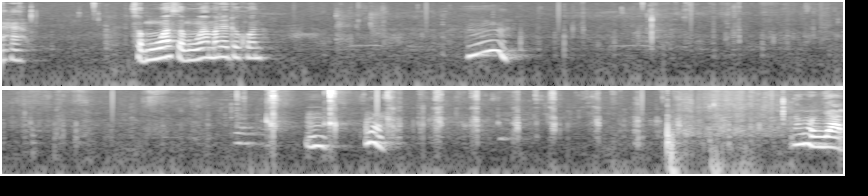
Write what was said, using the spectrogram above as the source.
นะคะ สมงัวสมงัวมาได้ทุกคน อืม อืมอร่อยน้ำมันยาน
